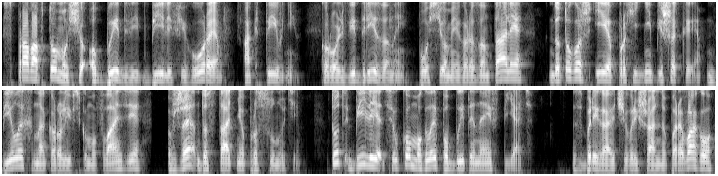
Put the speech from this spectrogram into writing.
Справа в тому, що обидві білі фігури активні. Король відрізаний по сьомій горизонталі, до того ж і прохідні пішаки білих на королівському фланзі вже достатньо просунуті. Тут білі цілком могли побити на F5, зберігаючи вирішальну перевагу,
